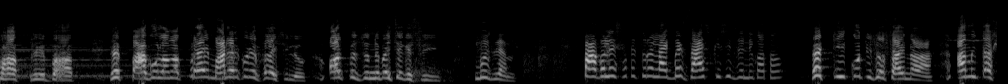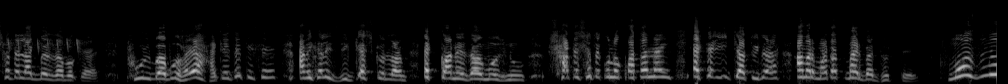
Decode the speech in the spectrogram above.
বাপ রে বাপ হে পাগল আমাকে প্রায় মার্ডার করে ফেলাইছিল অল্পের জন্য বেঁচে গেছি। বুঝলাম। পাগলের সাথে তোরা লাগবে যাস কিসের জন্য কত? কি করতিস চাই না আমি তার সাথে লাগবে যাব কে? ফুলবাবু হয়ে হাঁটে যেতেছে। আমি খালি জিজ্ঞাসা করলাম এক কনে যাও মজনু সাথে সাথে কোনো কথা নাই? একটা ইটা তুইরা আমার মাথাত মারবার ধরছে। মজনু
